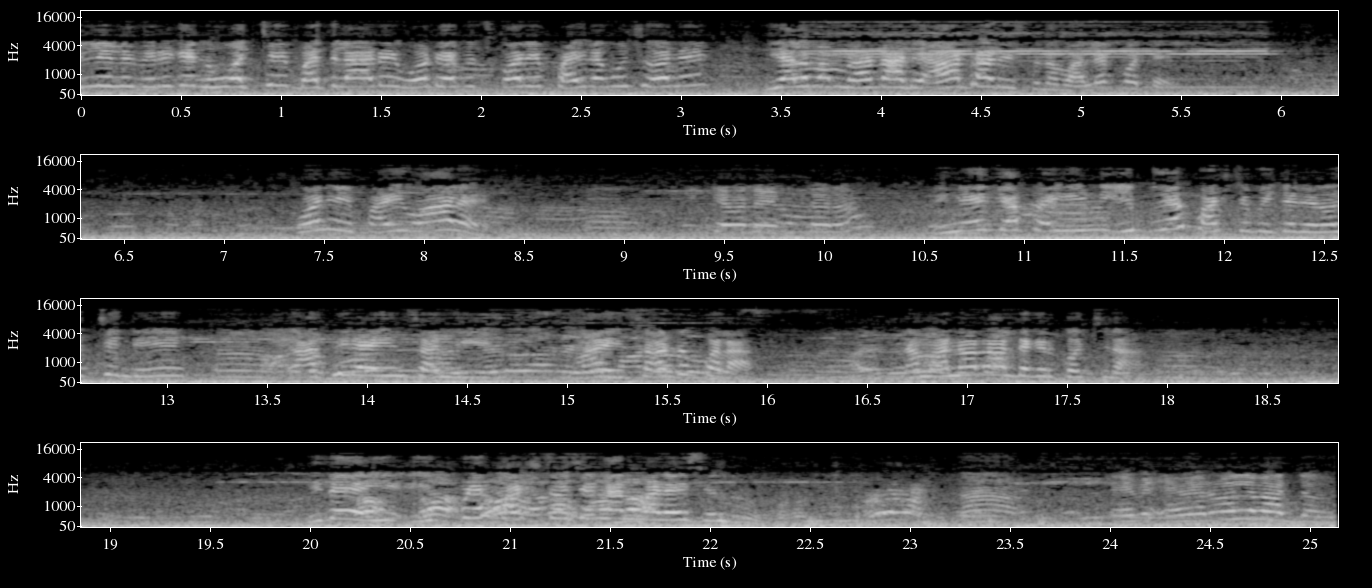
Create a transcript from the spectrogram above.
ఇల్లు తిరిగి నువ్వు వచ్చి బతిలాడి ఓటేపించుకొని పైన కూర్చొని ఇలా మమ్మల్ని ఆట ఆట ఆడిస్తున్నావా లేకపోతే? పోనీ పై వాలే. ఇంకేమైనా చెప్తారా? నేనేం చెప్పా? ఇప్పుడే ఫస్ట్ బిడ్డ నేను వచ్చింది. అభిరాయించండి మా ఈ చదువుకోల నా మనోరాల దగ్గరికి వచ్చిన. ఇదే ఇప్పుడే ఫస్ట్ వచ్చి నన్ను పడేసిండ్రు ఎవరి వల్ల పడ్డావు?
